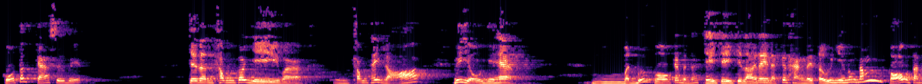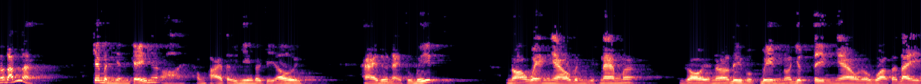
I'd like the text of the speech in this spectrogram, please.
của tất cả sự việc. Cho nên không có gì mà không thấy rõ. Ví dụ như ha mình bước vô cái mình nói Chị chị chị lại đây nè. Cái thằng này tự nhiên nó nắm cổ người ta nó đánh nè Cái mình nhìn kỹ nó Ôi không phải tự nhiên đâu chị ơi. Hai đứa này tôi biết. Nó quen nhau ở bên Việt Nam á rồi nó đi vượt biên nó giật tiền nhau rồi qua tới đây.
